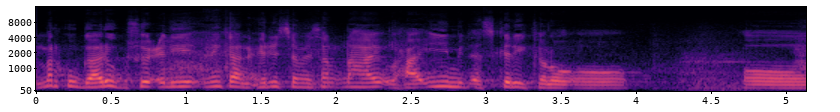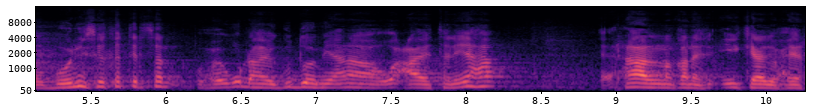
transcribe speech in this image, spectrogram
Markuu gaarigu ku soo celiyey ninkaan xiriir samaysan dhahay waxaa ii yimid askari kale oo oo booliiska ka tirsan wuxuu igu dhahay guddoomiye anaha wacaayo taliyaha raali noqonay ii kaadi waxyar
